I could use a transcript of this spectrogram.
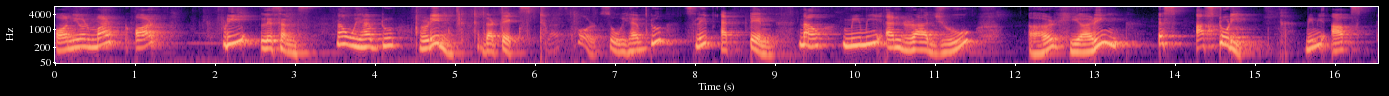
on your mark or free lessons. Now we have to read the text. Four. So we have to sleep at 10. Now Mimi and Raju are hearing a story. Mimi asked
